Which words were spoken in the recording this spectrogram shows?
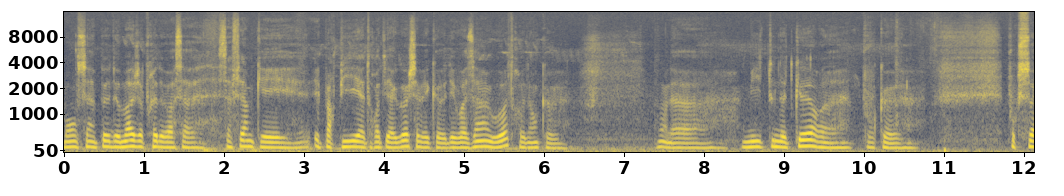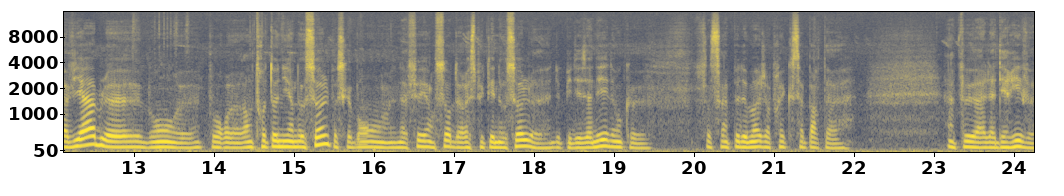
Bon, c'est un peu dommage après de voir sa, ferme qui est éparpillée à droite et à gauche avec euh, des voisins ou autres. Donc, euh, on a mis tout notre cœur euh, pour que pour que ce soit viable, bon, pour entretenir nos sols, parce que bon, on a fait en sorte de respecter nos sols depuis des années, donc ça serait un peu dommage après que ça parte un peu à la dérive.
